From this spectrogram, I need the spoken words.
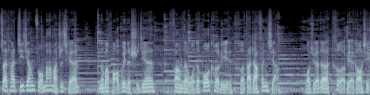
在她即将做妈妈之前，能把宝贵的时间。放在我的播客里和大家分享，我觉得特别高兴。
